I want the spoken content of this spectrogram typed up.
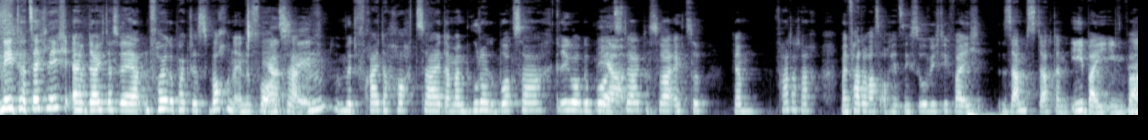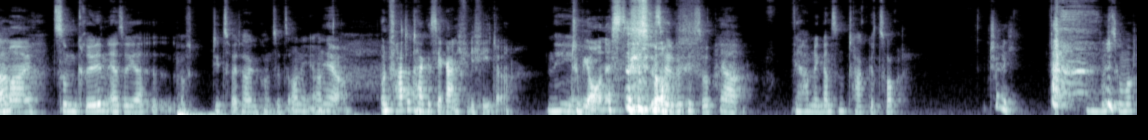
Nee, tatsächlich, ähm, dadurch, dass wir ja ein vollgepacktes Wochenende vor Ja, uns safe. hatten, mit Freitag Hochzeit, dann mein Bruder Geburtstag, Gregor Geburtstag, das war echt so, wir haben Vatertag. Mein Vater war es auch jetzt nicht so wichtig, weil ich Samstag dann eh bei ihm war Normal. zum Grillen. Also ja, äh, auf die zwei Tage kommt es jetzt auch nicht an. Ja. Und Vatertag ist ja gar nicht für die Väter. Nee, To be honest. das ist So. halt wirklich so. Ja. Wir haben den ganzen Tag gezockt. Chillig. Nichts gemacht.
